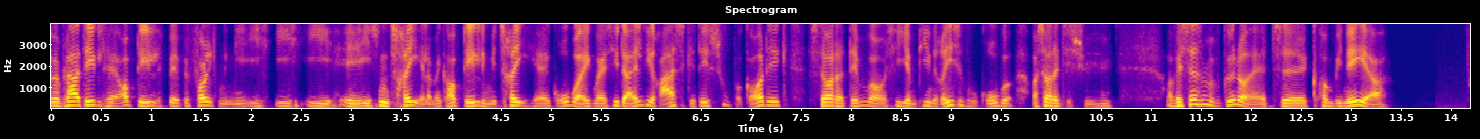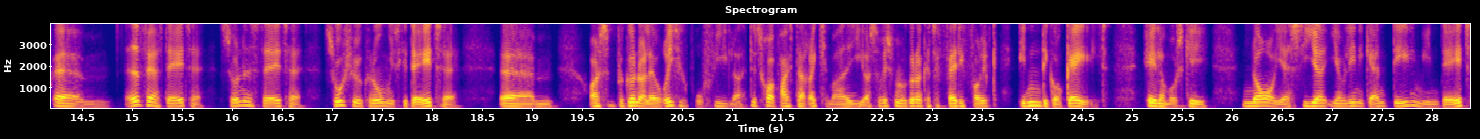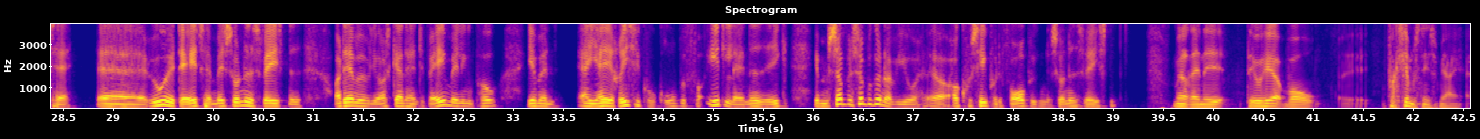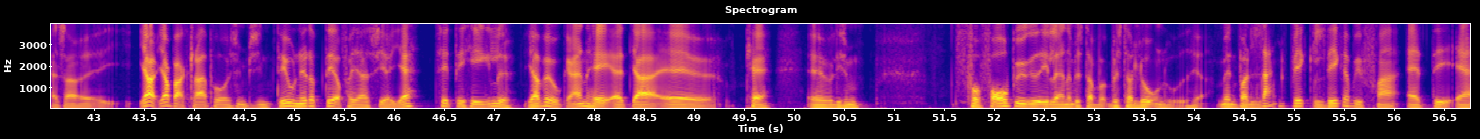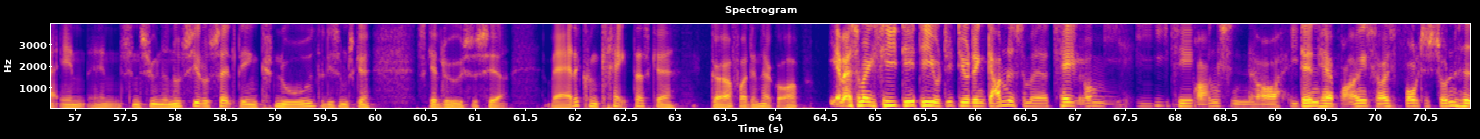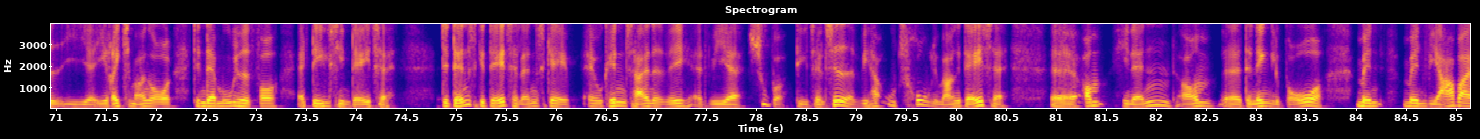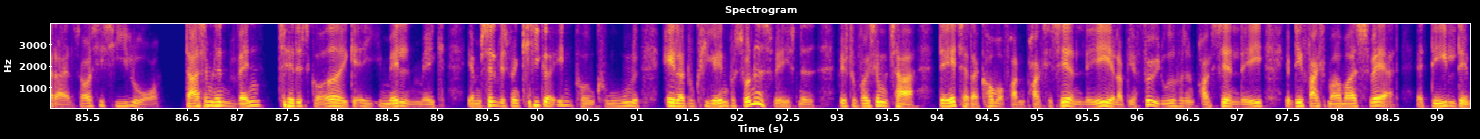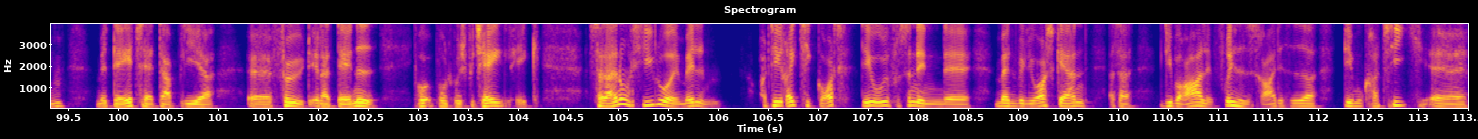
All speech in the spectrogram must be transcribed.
Ja, man plejer at dele, opdele befolkningen i, i, i, øh, i sådan tre, eller man kan opdele dem i tre uh, grupper. Ikke? Man kan sige, der er alle de raske, det er super godt. ikke. Så er der dem, hvor man siger, at de er en risikogruppe, og så er der de syge. Og hvis så man begynder at uh, kombinere uh, adfærdsdata, sundhedsdata, socioøkonomiske data, Øhm, og så begynder at lave risikoprofiler. Det tror jeg faktisk, der er rigtig meget i. Og så hvis man begynder at tage fat i folk, inden det går galt, eller måske når jeg siger, jeg vil egentlig gerne dele mine data, øh, øvrige data med sundhedsvæsenet, og dermed vil jeg også gerne have en tilbagemelding på, jamen, er jeg i risikogruppe for et eller andet, ikke? Jamen, så, så begynder vi jo øh, at, kunne se på det forebyggende sundhedsvæsen. Men René, det er jo her, hvor øh, for eksempel sådan som jeg, altså, øh, jeg, jeg er bare klar på, at det er jo netop derfor, jeg siger ja til det hele. Jeg vil jo gerne have, at jeg øh, kan øh, ligesom få forebygget et eller andet, hvis der, hvis der lå noget her. Men hvor langt væk ligger vi fra, at det er en, en sandsynlighed? Nu siger du selv, det er en knude, der ligesom skal, skal løses her. Hvad er det konkret, der skal gøre for, at den her går op? Jamen altså man kan sige, det, det, er, jo, det, det er jo den gamle, som jeg talt om i, i IT-branchen og i den her branche, også i forhold til sundhed i, i rigtig mange år, den der mulighed for at dele sine data det danske datalandskab er jo kendetegnet ved, at vi er super digitaliseret. Vi har utrolig mange data øh, om hinanden og om øh, den enkelte borger, men, men vi arbejder altså også i siloer. der er simpelthen vandtætte skodder imellem. Ikke? Jamen selv hvis man kigger ind på en kommune, eller du kigger ind på sundhedsvæsenet, hvis du for eksempel tager data, der kommer fra den praktiserende læge, eller bliver født ude hos den praktiserende læge, jamen det er faktisk meget, meget svært at dele dem med data, der bliver øh, født eller dannet på, på et hospital. Ikke? Så der er nogle siloer imellem. Og det er rigtig godt. Det er ude for sådan en, øh, man vil jo også gerne, altså liberale frihedsrettigheder, demokrati, øh,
